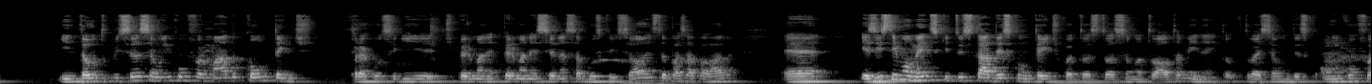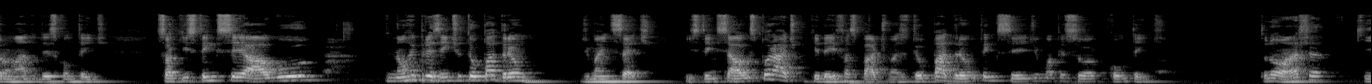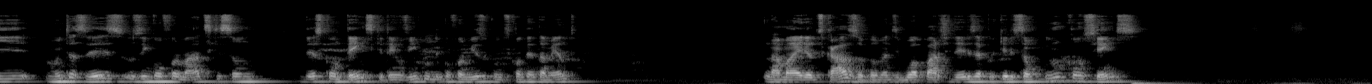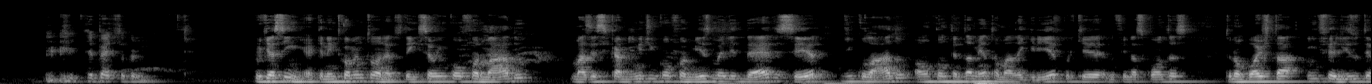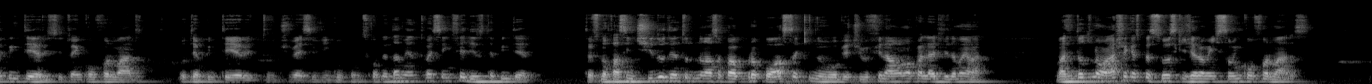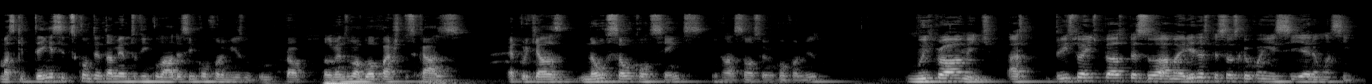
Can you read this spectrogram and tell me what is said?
Então tu precisa ser um inconformado contente para conseguir te permane permanecer nessa busca. E só antes de eu passar a palavra, é, existem momentos que tu está descontente com a tua situação atual também, né? Então que tu vai ser um, um inconformado descontente. Só que isso tem que ser algo que não represente o teu padrão de mindset. Isso tem que ser algo esporádico, que daí faz parte, mas o teu padrão tem que ser de uma pessoa contente. Tu não acha que muitas vezes os inconformados que são descontentes, que têm um vínculo do inconformismo com o descontentamento, na maioria dos casos, ou pelo menos em boa parte deles, é porque eles são inconscientes? Repete a sua pergunta. Porque assim, é que nem tu comentou, né? Tu tem que ser um inconformado, mas esse caminho de inconformismo ele deve ser vinculado a um contentamento, a uma alegria, porque no fim das contas tu não pode estar infeliz o tempo inteiro. Se tu é inconformado o tempo inteiro e tu tiver esse vínculo com descontentamento, tu vai ser infeliz o tempo inteiro. Então isso não faz sentido dentro da nossa própria proposta, que no objetivo final é uma qualidade de vida maior. Mas então tu não acha que as pessoas que geralmente são inconformadas, mas que têm esse descontentamento vinculado a esse inconformismo, para pelo menos uma boa parte dos casos, é porque elas não são conscientes em relação ao seu inconformismo? Muito provavelmente. As, principalmente pelas pessoas, a maioria das pessoas que eu conheci eram assim,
